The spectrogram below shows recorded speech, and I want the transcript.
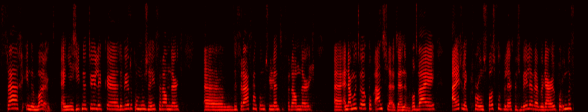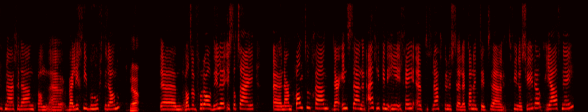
vraag in de markt. En je ziet natuurlijk, eh, de wereld om ons heen verandert. Ehm, de vraag van consumenten verandert. Uh, en daar moeten we ook op aansluiten. En wat wij eigenlijk voor ons vastgoedbeleggers willen, we hebben daar heel veel onderzoek naar gedaan. Van uh, waar ligt die behoefte dan? Ja. Uh, wat we vooral willen is dat zij naar een pand toe gaan, daarin staan en eigenlijk in de ING-app de vraag kunnen stellen: kan ik dit financieren, ja of nee?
